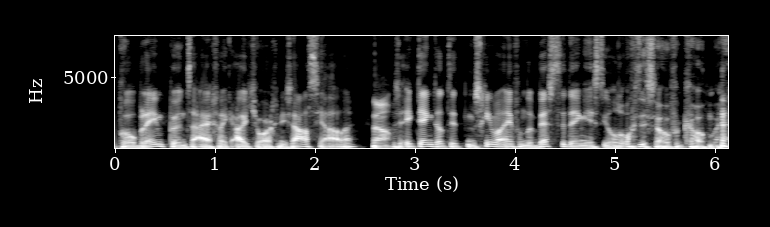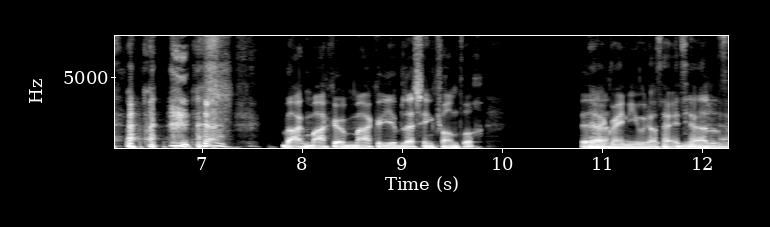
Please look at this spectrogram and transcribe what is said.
probleempunten eigenlijk uit je organisatie halen. Ja. Dus ik denk dat dit misschien wel een van de beste dingen is die ons ooit is overkomen. Er, maak er je blessing van, toch? Ja, ik weet niet hoe dat heet. Ja, dat,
